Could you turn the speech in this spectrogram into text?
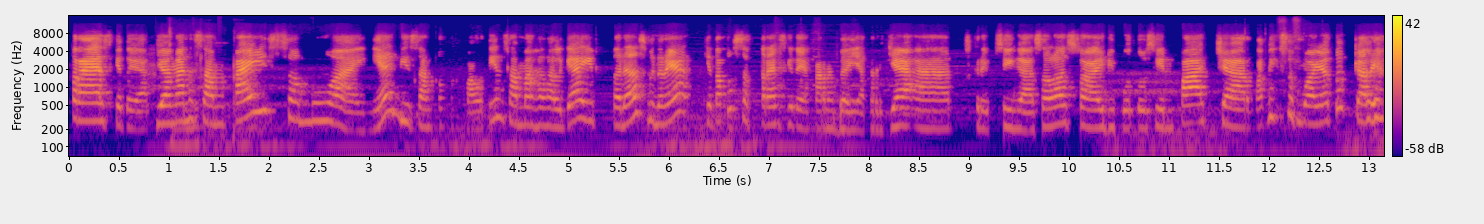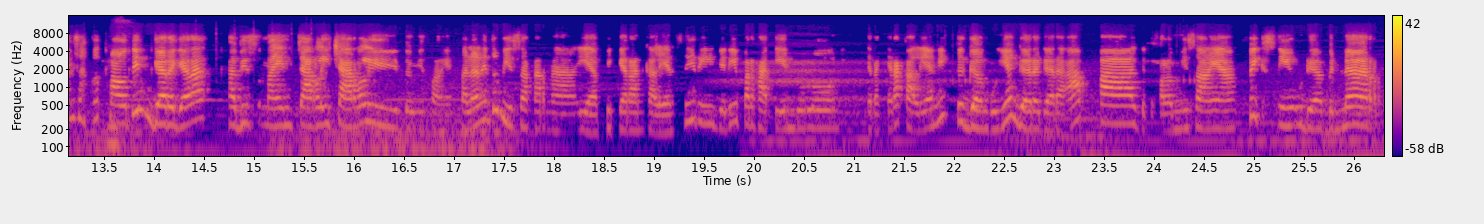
stres gitu ya. Jangan sampai semuanya disangkut pautin sama hal-hal gaib. Padahal sebenarnya kita tuh stres gitu ya karena banyak kerjaan skripsi nggak selesai diputusin pacar. Tapi semuanya tuh kalian sangkut pautin gara-gara habis main Charlie Charlie gitu misalnya. Padahal itu bisa karena ya pikiran kalian sendiri. Jadi perhatiin dulu kira-kira kalian nih keganggunya gara-gara apa gitu. Kalau misalnya fix nih udah benar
